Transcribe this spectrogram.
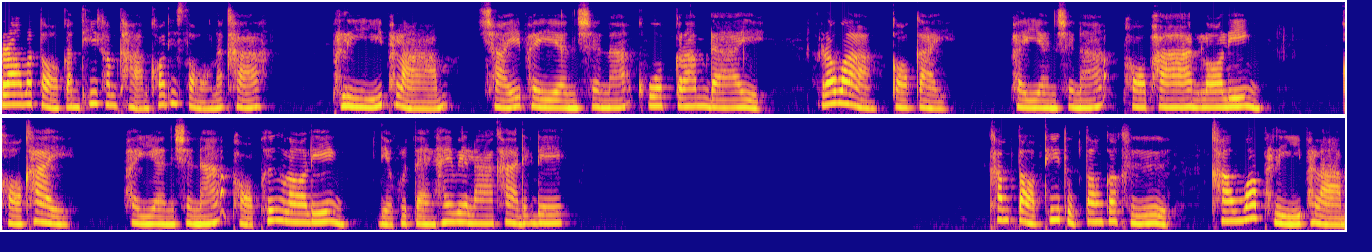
เรามาต่อกันที่คำถามข้อที่สองนะคะผลีผลาม ใช้พยัญชนะควบกล้ำใด ระหว่างกอไก่ พยัญชนะพอพานลอลิง ขอไข่ พยัญชนะผอพึ่งลอลิง เดี๋ยวครูแตงให้เวลาค่ะเด็กๆคำตอบที่ถูกต้องก็คือคำว่าผลีผลาม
